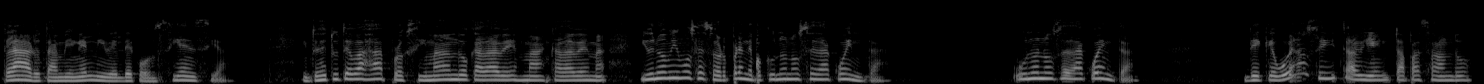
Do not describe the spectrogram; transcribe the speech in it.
claro, también el nivel de conciencia. Entonces tú te vas aproximando cada vez más, cada vez más. Y uno mismo se sorprende porque uno no se da cuenta. Uno no se da cuenta de que bueno, sí, está bien, está pasando.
